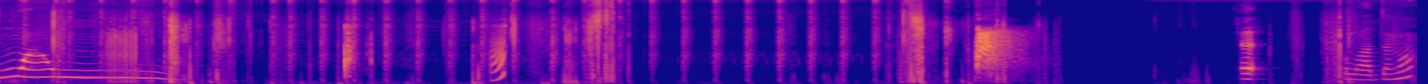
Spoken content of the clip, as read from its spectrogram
Вау. Ладно.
